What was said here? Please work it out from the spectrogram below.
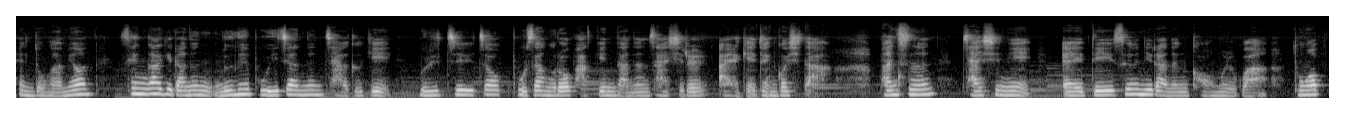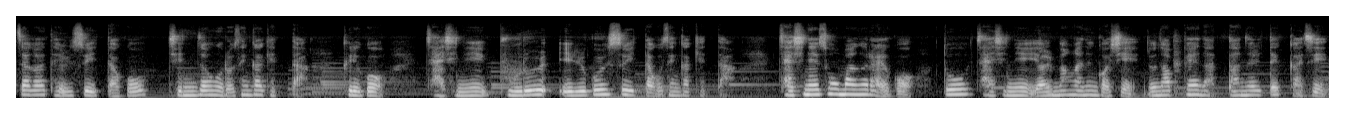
행동하면 생각이라는 눈에 보이지 않는 자극이 물질적 보상으로 바뀐다는 사실을 알게 된 것이다. 반스는 자신이 에디슨이라는 거물과 동업자가 될 수 있다고 진정으로 생각했다. 그리고 자신이 부를 일굴 수 있다고 생각했다. 자신의 소망을 알고 또 자신이 열망하는 것이 눈앞에 나타날 때까지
